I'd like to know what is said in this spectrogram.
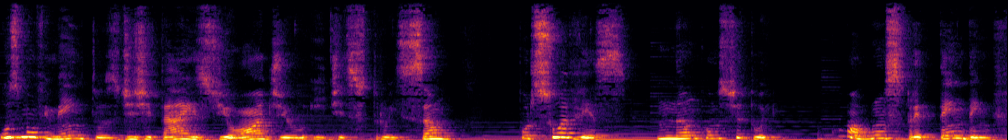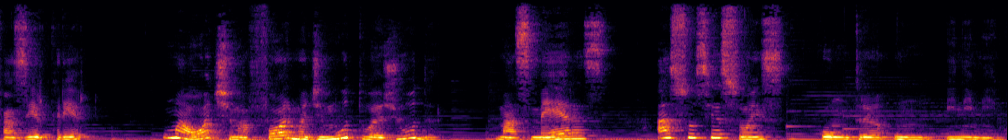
Os movimentos digitais de ódio e destruição, por sua vez, não constituem, como alguns pretendem fazer crer, uma ótima forma de mútua ajuda, mas meras associações contra um inimigo.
